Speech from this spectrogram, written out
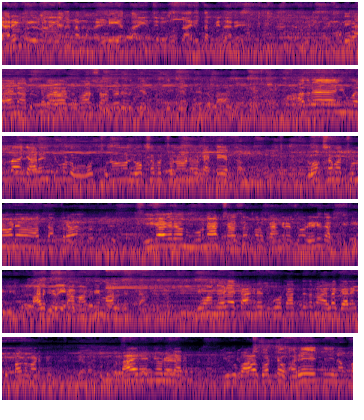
ಗ್ಯಾರಂಟಿ ಯೋಜನೆಗಳಿಂದ ನಮ್ಮ ಹಳ್ಳಿಯ ತಾಯಂದಿರು ದಾರಿ ತಪ್ಪಿದ್ದಾರೆ. ನೋಡಿ ನಾನು ಅದಕ್ಕೆ ಕುಮಾರಸ್ವಾಮಿ ಅವರು ಇದಕ್ಕೆ ಪ್ರತಿಜ್ಞೆ ಕೊಡೋದಿಲ್ಲ ಆದರೆ ಇವೆಲ್ಲ ಗ್ಯಾರಂಟಿಗಳು ಚುನಾವಣೆ ಲೋಕಸಭಾ ಚುನಾವಣೆಯವ್ರಿಗೆ ಅಟ್ಟೆ ಇರ್ತವೆ. ಲೋಕಸಭಾ ಚುನಾವಣೆ ಆದ ನಂತರ ಈಗಾಗಲೇ ಒಂದು ಮೂರ್ನಾಲ್ಕು ಶಾಸಕರು ಕಾಂಗ್ರೆಸ್ನವ್ರು ಹೇಳಿದ್ದಾರೆ. ಬಾಲಕೃಷ್ಣ ಮಾಗಡಿ ಮಾಲಕೃಷ್ಣ. ನೀವು ಒಂದು ವೇಳೆ ಕಾಂಗ್ರೆಸ್ ಓಟ್ ಹಾಕ್ತಿದ್ರೆ ನಾವೆಲ್ಲ ಗ್ಯಾರಂಟಿ ಬಂದ್ ಮಾಡ್ತೀವಿ. ರಾಯರೆಡ್ಡಿ ಅವ್ರು ಹೇಳ್ಯಾರ, ಇದು ಭಾಳ ದೊಡ್ಡ ಹೊರೆ ಐತಿ ನಮ್ಮ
